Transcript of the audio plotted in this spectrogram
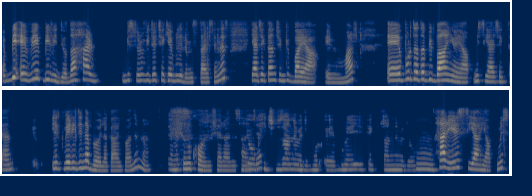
bir evi bir videoda her bir sürü video çekebilirim isterseniz. Gerçekten çünkü bayağı evim var. Ee, burada da bir banyo yapmış gerçekten. İlk verildiğinde böyle galiba değil mi? Evet. Şunu koymuş herhalde sadece. Yok hiç düzenlemedi. Bur e, burayı pek düzenlemedi o. Hmm, her yeri siyah yapmış.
